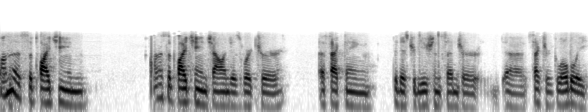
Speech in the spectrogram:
On the supply chain on the supply chain challenges which are affecting the distribution center uh, sector globally,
